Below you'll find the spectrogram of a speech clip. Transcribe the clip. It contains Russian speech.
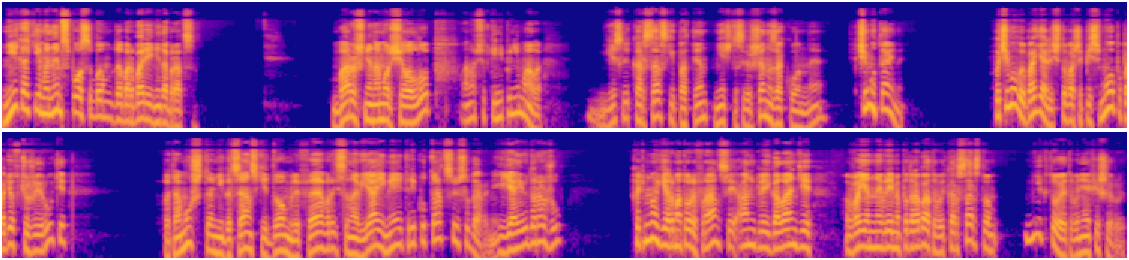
Никаким иным способом до Барбарии не добраться. Барышня наморщила лоб, она все-таки не понимала. Если корсарский патент — нечто совершенно законное, к чему тайны? Почему вы боялись, что ваше письмо попадет в чужие руки? Потому что негацианский дом Лефевр и сыновья имеет репутацию, сударыня, и я ее дорожу. Хоть многие арматоры Франции, Англии Голландии в военное время подрабатывают корсарством, никто этого не афиширует.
